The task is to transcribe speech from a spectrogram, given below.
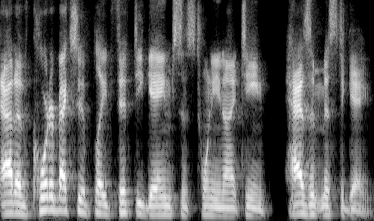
out of quarterbacks who have played 50 games since 2019 hasn't missed a game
